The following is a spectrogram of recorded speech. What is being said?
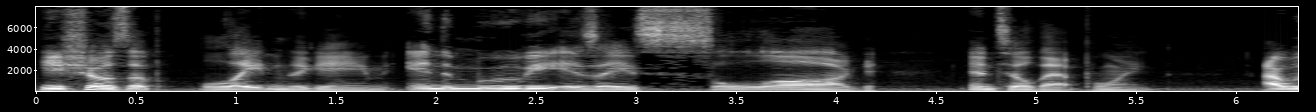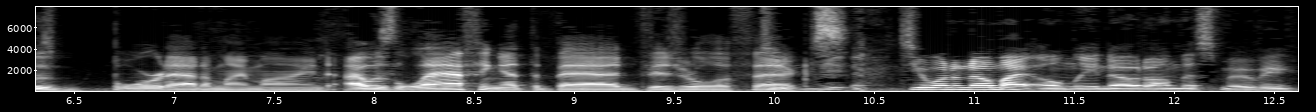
He shows up late in the game, and the movie is a slog until that point. I was bored out of my mind. I was laughing at the bad visual effects. do, do you want to know my only note on this movie?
